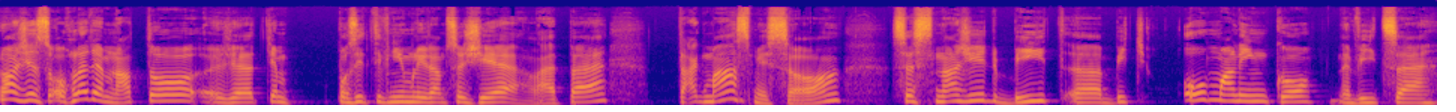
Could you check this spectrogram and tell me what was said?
No a že s ohledem na to, že těm pozitivním lidem se žije lépe, tak má smysl se snažit být, eh, být o malinko více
